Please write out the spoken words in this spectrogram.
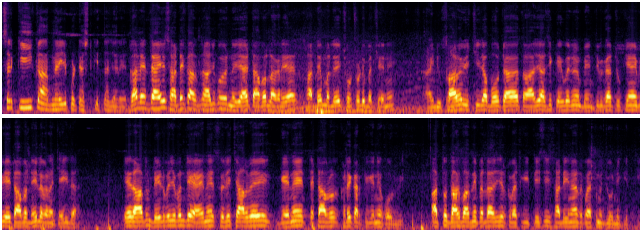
ਸਰ ਕੀ ਕਾਰਨ ਹੈ ਇਹ ਪ੍ਰੋਟੈਸਟ ਕੀਤਾ ਜਾ ਰਿਹਾ? ਹੈ ਗੱਲ ਇਦਾਂ ਹੈ ਸਾਡੇ ਘਰ ਦੇ ਨਾਲ ਜੀ ਕੋਈ ਨਜਾਇਜ਼ ਟਾਵਰ ਲੱਗ ਰਿਹਾ ਹੈ। ਸਾਡੇ ਮੱਲੇ ਛੋਟੇ ਛੋਟੇ ਬੱਚੇ ਨੇ। ਸਾਰੇ ਇਸ ਚੀਜ਼ ਦਾ ਬਹੁਤ ਜ਼ਿਆਦਾ ਇਤਰਾਜ਼ ਹੈ। ਅਸੀਂ ਕਈ ਵਾਰ ਇਹਨਾਂ ਨੂੰ ਬੇਨਤੀ ਵੀ ਕਰ ਚੁੱਕੇ ਹਾਂ ਵੀ ਇਹ ਟਾਵਰ ਨਹੀਂ ਲੱਗਣਾ ਚਾਹੀਦਾ। ਇਹ ਰਾਤ ਨੂੰ 1:30 ਵਜੇ ਬੰਦੇ ਆਏ ਨੇ ਸਵੇਰੇ 4 ਵਜੇ ਗਏ ਨੇ ਤੇ ਟਾਵਰ ਖੜੇ ਕਰਕੇ ਗਏ ਨੇ ਹੋਰ ਵੀ। ਅੱਜ ਤੋਂ 10 ਬਾਅਦ ਨੇ ਪਹਿਲਾਂ ਅਸੀਂ ਰਿਕੁਐਸਟ ਕੀਤੀ ਸੀ ਸਾਡੀ ਇਹਨਾਂ ਰਿਕੁਐਸਟ ਮਨਜ਼ੂਰ ਨਹੀਂ ਕੀਤੀ।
